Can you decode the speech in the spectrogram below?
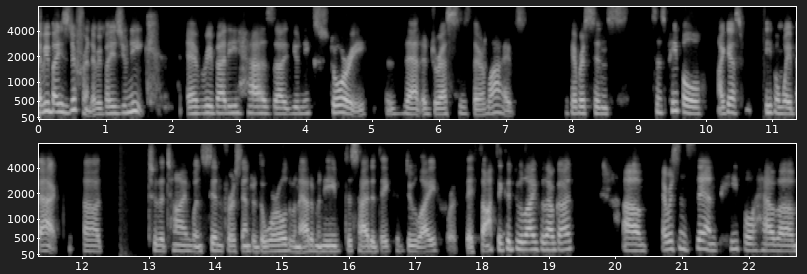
everybody's different, everybody's unique. Everybody has a unique story that addresses their lives. Like Ever since since people, I guess, even way back uh, to the time when sin first entered the world, when Adam and Eve decided they could do life, or they thought they could do life without God. Um, ever since then, people have a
